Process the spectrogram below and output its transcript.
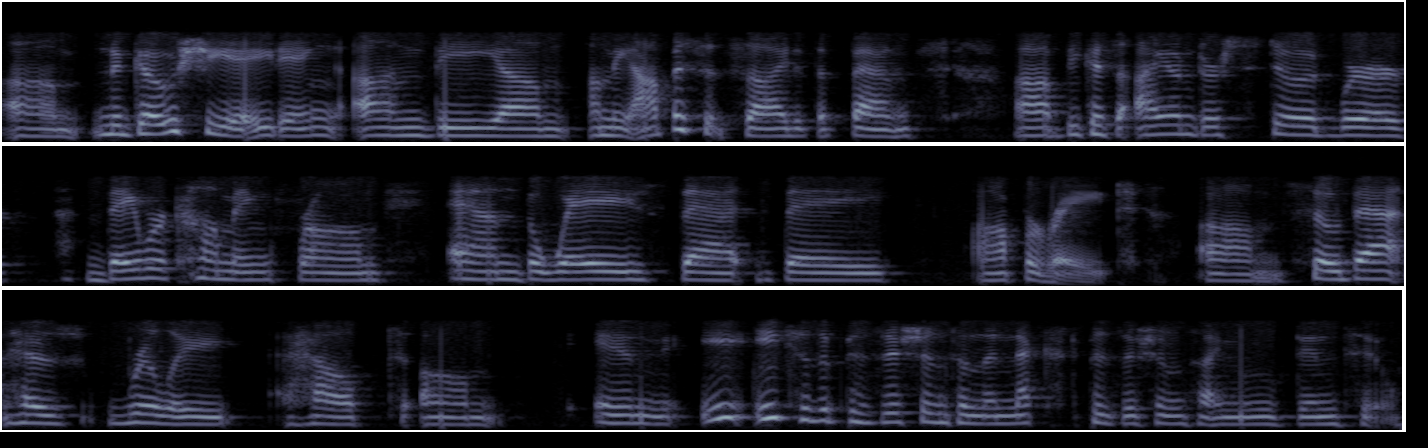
um, negotiating on the um, on the opposite side of the fence uh, because I understood where they were coming from and the ways that they operate. Um, so that has really helped um, in e- each of the positions and the next positions I moved into.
